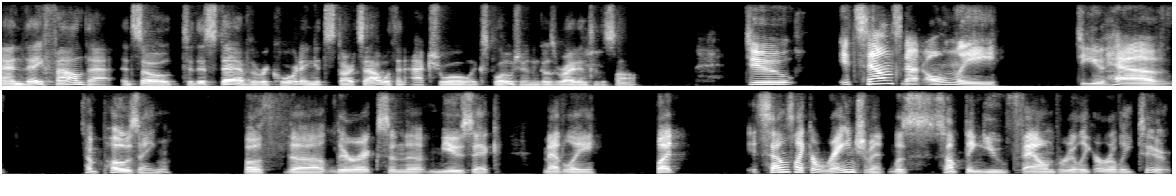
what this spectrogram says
And they found that. And so to this day of the recording, it starts out with an actual explosion and goes right into the song. Do it sounds not only do you have composing both the lyrics and the music medley, but it sounds like arrangement was something you found really early too.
